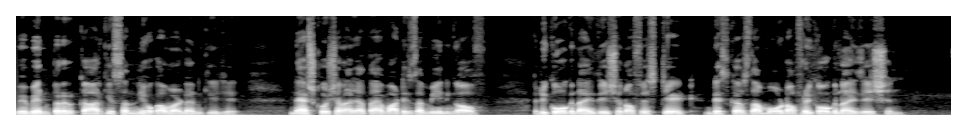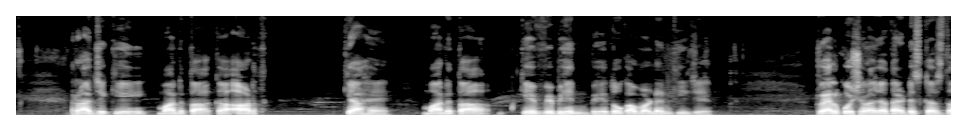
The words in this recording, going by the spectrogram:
विभिन्न प्रकार की संधियों का वर्णन कीजिए। नेक्स्ट क्वेश्चन आ जाता है what is the meaning of recognization of state discuss the mode of recognization राज्य की मान्यता का अर्थ क्या है? मान्यता के विभिन्न भेदों का वर्णन कीजिए। ट्वेल्व क्वेश्चन आ जाता है discuss the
